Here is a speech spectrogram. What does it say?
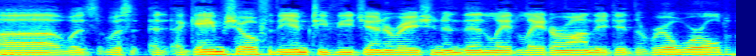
Uh, was was a, a game show for the MTV generation, and then late, later on they did the Real World,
